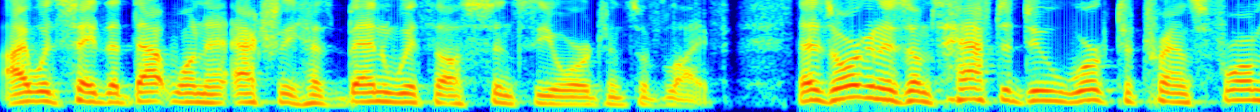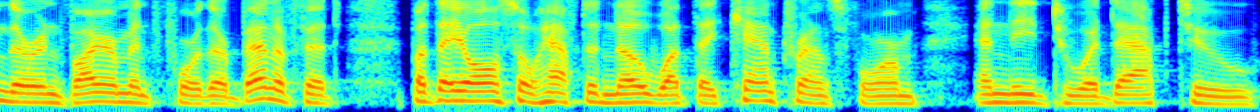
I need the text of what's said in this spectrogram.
I would say that that one actually has been with us since the origins of life. That is, organisms have to do work to transform their environment for their benefit, but they also have to know what they can't transform and need to adapt to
